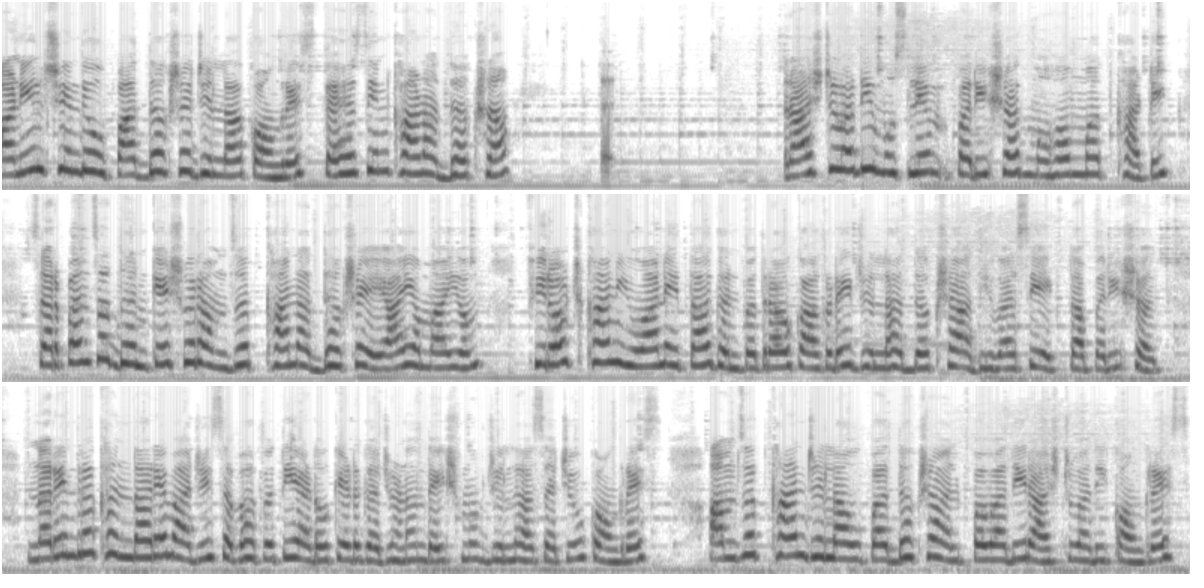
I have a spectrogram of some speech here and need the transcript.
अनिल शिंदे उपाध्यक्ष जिल्हा काँग्रेस तहसीन खान अध्यक्ष राष्ट्रवादी मुस्लिम परिषद मोहम्मद खाटिक सरपंच धनकेश्वर अमजद खान अध्यक्ष एआयएमआयएम फिरोज खान युवा नेता गणपतराव काकडे जिल्हाध्यक्ष आदिवासी एकता परिषद नरेंद्र खंदारे माजी सभापती ॲडव्होकेट गजानन देशमुख जिल्हा सचिव काँग्रेस अमजद खान जिल्हा उपाध्यक्ष अल्पवादी राष्ट्रवादी काँग्रेस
